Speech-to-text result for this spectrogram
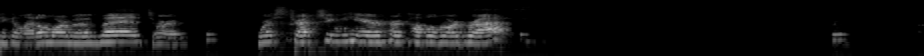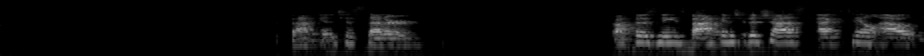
Take a little more movement or we're stretching here for a couple more breaths. Back into center. Drop those knees back into the chest. Exhale out.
